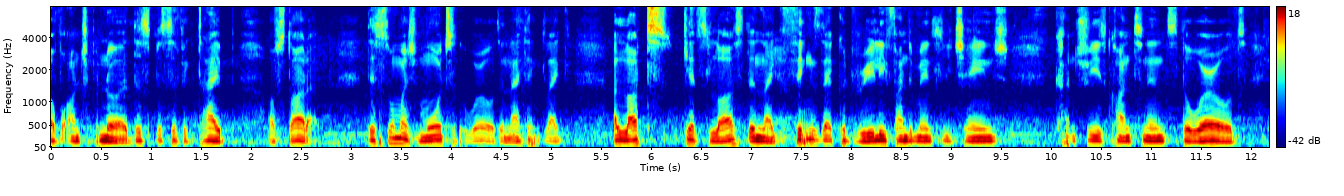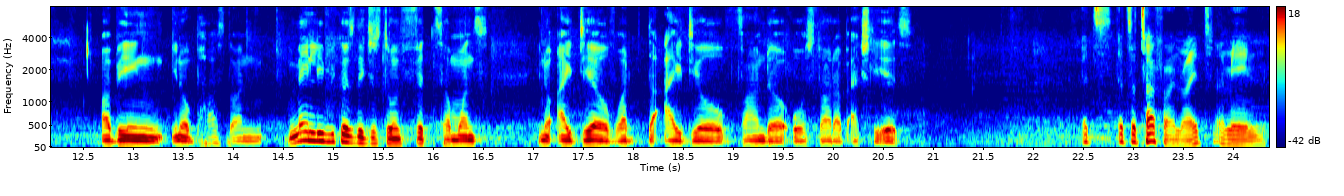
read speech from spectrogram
of entrepreneur, this specific type of startup. There's so much more to the world, and I think like a lot gets lost in like things that could really fundamentally change countries, continents, the world are being, you know, passed on mainly because they just don't fit someone's, you know, idea of what the ideal founder or startup actually is. it's it's a tough one, right? I mean,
